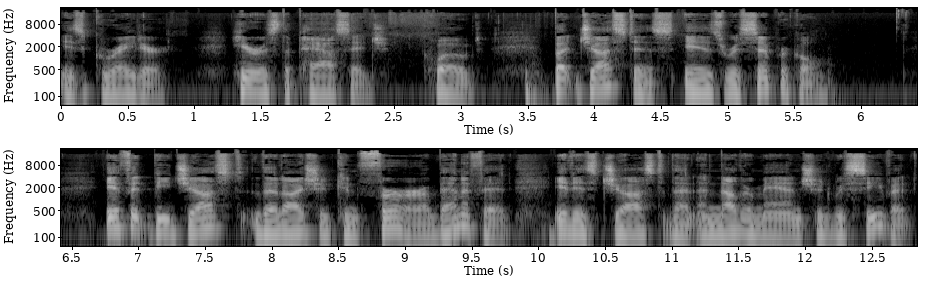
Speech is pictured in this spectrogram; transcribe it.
is greater. Here is the passage quote, But justice is reciprocal. If it be just that I should confer a benefit, it is just that another man should receive it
